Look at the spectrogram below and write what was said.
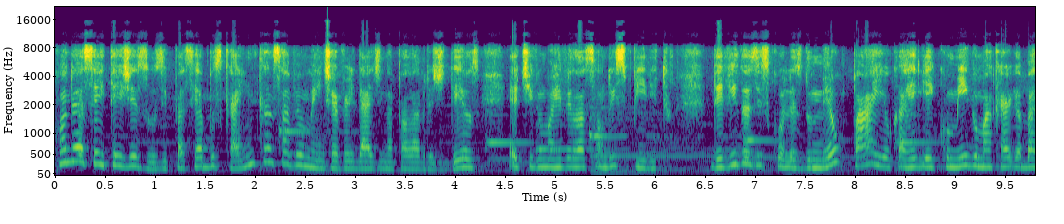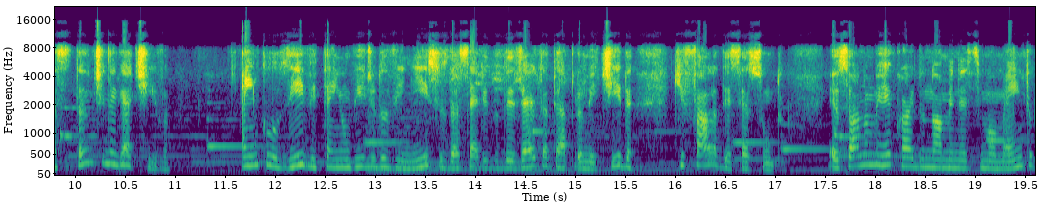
Quando eu aceitei Jesus e passei a buscar incansavelmente a verdade na palavra de Deus, eu tive uma revelação do Espírito. Devido às escolhas do meu pai, eu carreguei comigo uma carga bastante negativa. Inclusive, tem um vídeo do Vinícius, da série Do Deserto até a Prometida, que fala desse assunto. Eu só não me recordo o nome nesse momento,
